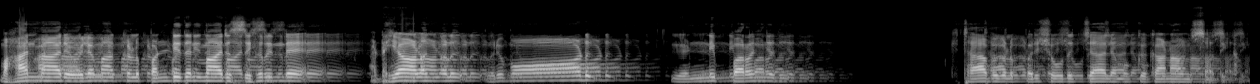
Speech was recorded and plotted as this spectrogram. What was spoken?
മഹാന്മാര് ഉലമാക്കൾ പണ്ഡിതന്മാര് സിഹറിന്റെ അടയാളങ്ങൾ ഒരുപാട് എണ്ണി പറഞ്ഞത് കിതാബുകൾ പരിശോധിച്ചാൽ നമുക്ക് കാണാൻ സാധിക്കും.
